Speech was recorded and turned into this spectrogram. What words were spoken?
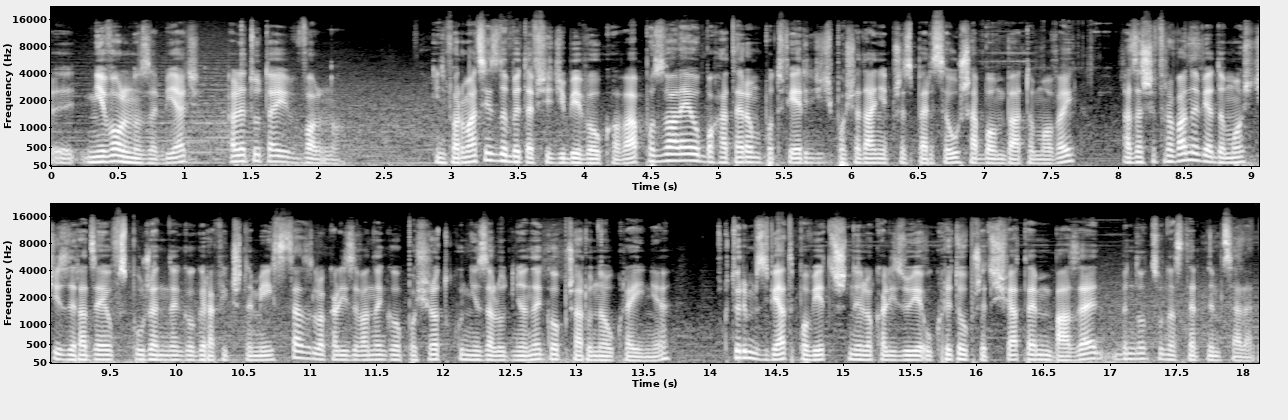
yy, nie wolno zabijać, ale tutaj wolno. Informacje zdobyte w siedzibie Wołkowa pozwalają bohaterom potwierdzić posiadanie przez Perseusza bomby atomowej, a zaszyfrowane wiadomości zdradzają współrzędne geograficzne miejsca zlokalizowanego pośrodku niezaludnionego obszaru na Ukrainie, w którym zwiat powietrzny lokalizuje ukrytą przed światem bazę będącą następnym celem.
